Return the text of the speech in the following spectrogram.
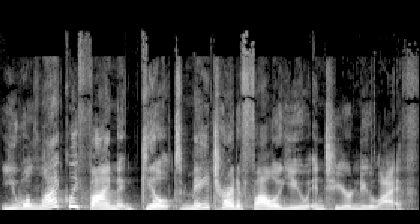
you will likely find that guilt may try to follow you into your new life.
